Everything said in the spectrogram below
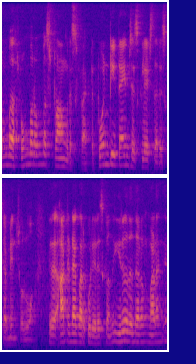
ரொம்ப ரொம்ப ரொம்ப strong risk factor twenty times escalates the risk அப்படின்னு சொல்லுவோம். இது ஹார்ட் அட்டாக் வரக்கூடிய ரிஸ்க் வந்து இருபது தடவை மடங்கு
